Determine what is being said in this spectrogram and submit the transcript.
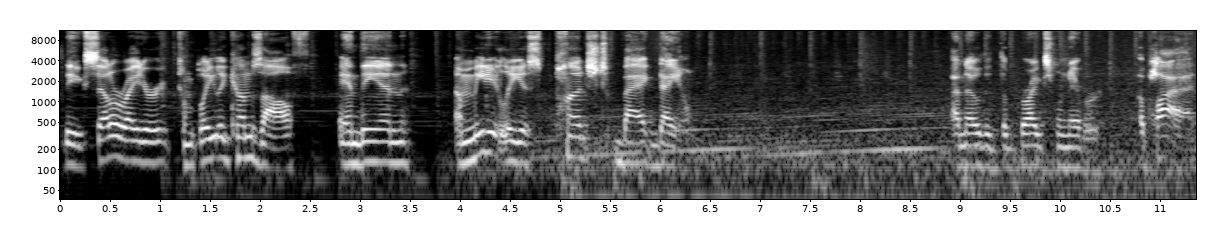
the accelerator completely comes off, and then immediately is punched back down. I know that the brakes were never applied.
